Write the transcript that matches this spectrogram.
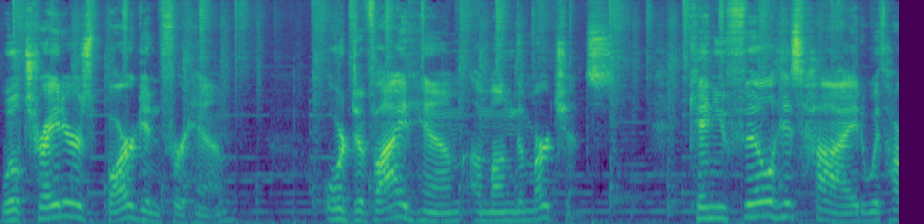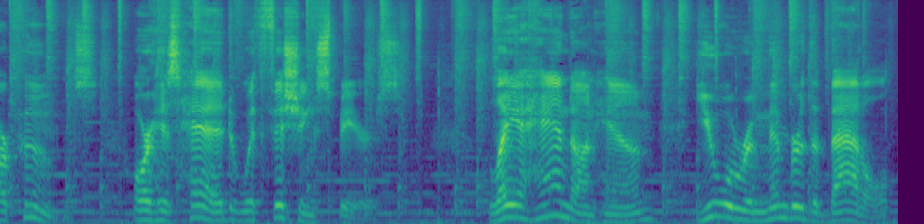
Will traders bargain for him, or divide him among the merchants? Can you fill his hide with harpoons, or his head with fishing spears? Lay a hand on him, you will remember the battle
